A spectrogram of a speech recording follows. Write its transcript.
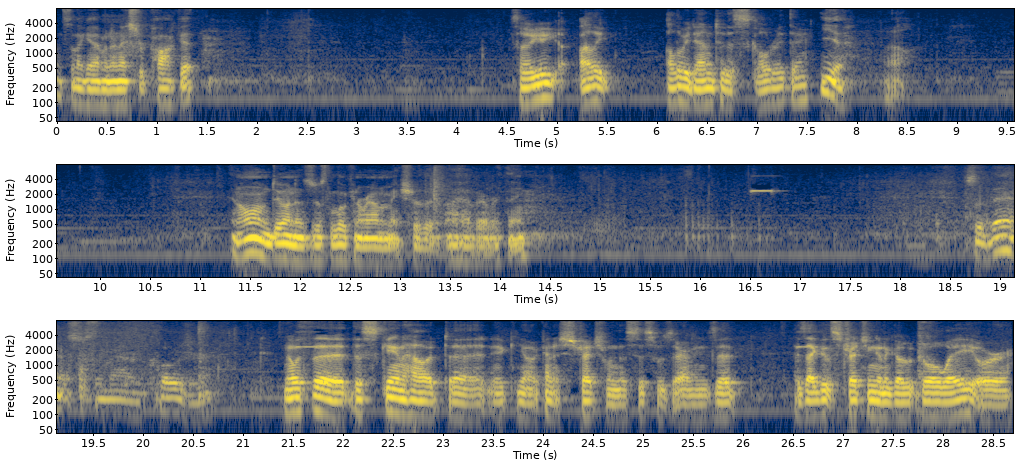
That's like having an extra pocket. So you are like all the way down into the skull right there? Yeah. Wow. And all I'm doing is just looking around to make sure that I have everything. So then it's just a matter of closure. Now with the the skin, how it, uh, it you know it kind of stretched when the cyst was there. I mean, is that is that good stretching going to go go away or?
